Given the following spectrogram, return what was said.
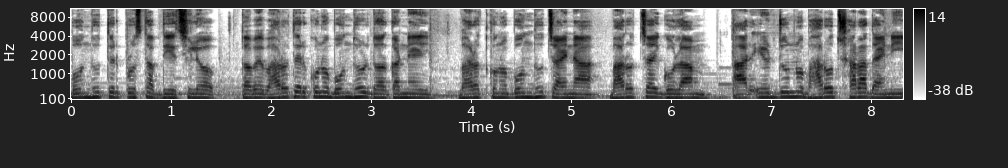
বন্ধুত্বের প্রস্তাব দিয়েছিল। তবে ভারতের কোনো বন্ধুর দরকার নেই। ভারত কোনো বন্ধু চায় না। ভারত চায় গোলাম। আর এর জন্য ভারত সাড়া দেয়নি।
